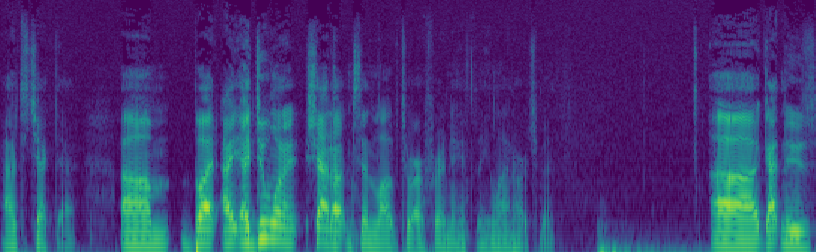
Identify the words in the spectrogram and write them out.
I have to check that. Um, but I, I do want to shout out and send love to our friend Anthony Lionheart Smith. Uh, got news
